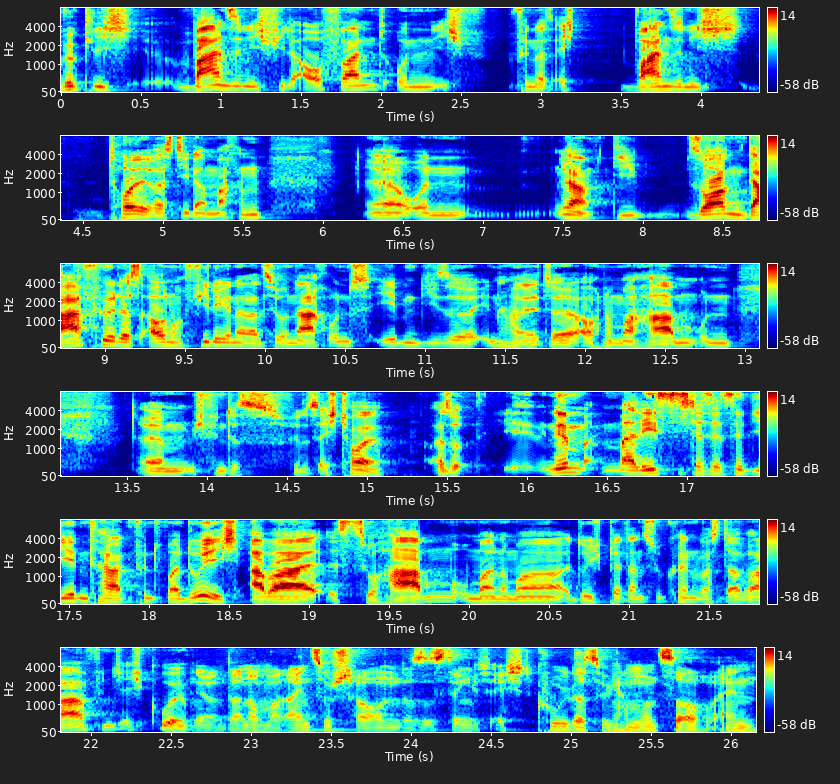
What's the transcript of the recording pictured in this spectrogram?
wirklich wahnsinnig viel Aufwand und ich finde das echt wahnsinnig toll, was die da machen. Äh, und ja, die sorgen dafür, dass auch noch viele Generationen nach uns eben diese Inhalte auch nochmal haben und ähm, ich finde das, finde das echt toll. Also, ne, man liest sich das jetzt nicht jeden Tag fünfmal durch, aber es zu haben, um mal nochmal durchblättern zu können, was da war, finde ich echt cool. Ja, und da nochmal reinzuschauen, das ist, denke ich, echt cool. Deswegen haben wir uns da auch ein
